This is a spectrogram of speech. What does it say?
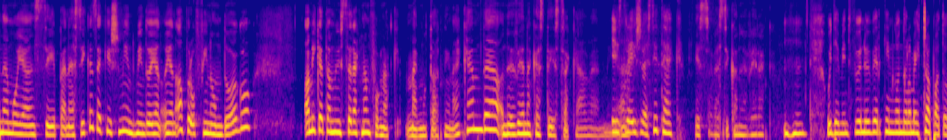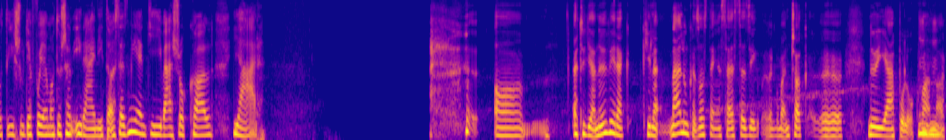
nem olyan szépen eszik. Ezek is mind-mind olyan, olyan apró, finom dolgok, amiket a műszerek nem fognak megmutatni nekem, de a nővérnek ezt észre kell venni. Észre is veszitek? Észreveszik a nővérek. Uh-huh. Ugye, mint főnővérként gondolom, egy csapatot is ugye folyamatosan irányítasz. Ez milyen kihívásokkal jár? A Hát ugye a nővérek, nálunk az osztályon százszerzékben csak ö, női ápolók uh-huh. vannak.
